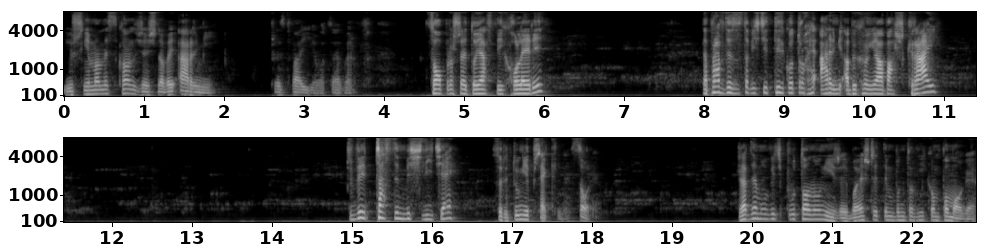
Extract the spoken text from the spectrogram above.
Już nie mamy skąd wziąć nowej armii. Przez dwa i whatever. Co, proszę, do jasnej cholery? Naprawdę zostawiliście tylko trochę armii, aby chroniła wasz kraj? Czy wy czasem myślicie? Sorry, tu nie przeklnę, sorry. Radzę mówić pół tonu niżej, bo jeszcze tym buntownikom pomogę.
